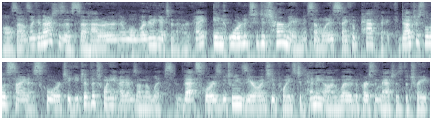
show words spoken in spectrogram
All sounds like a narcissist. So how do, well, we're to get to that, okay? In order to determine someone is psychopathic, doctors will assign score to each of the 20 items on the list. That score is between 0 and 2 points depending on whether the person matches the trait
